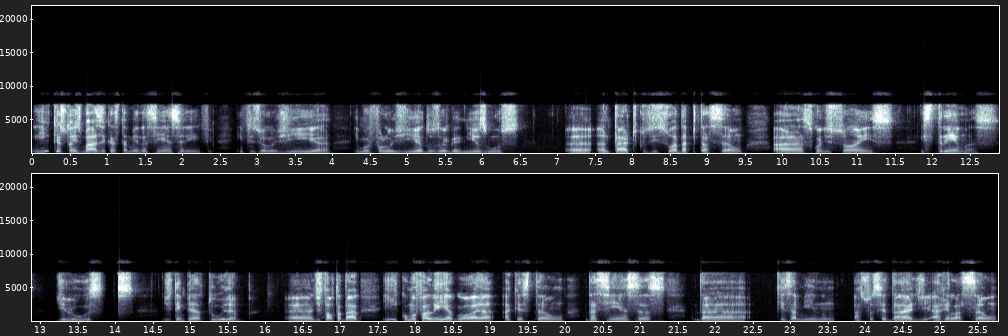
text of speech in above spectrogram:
e questões básicas também da ciência em, em fisiologia e morfologia dos organismos uh, antárticos e sua adaptação às condições extremas de luz, de temperatura, uh, de falta d'água e, como eu falei agora, a questão das ciências da, que examinam a sociedade, a relação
